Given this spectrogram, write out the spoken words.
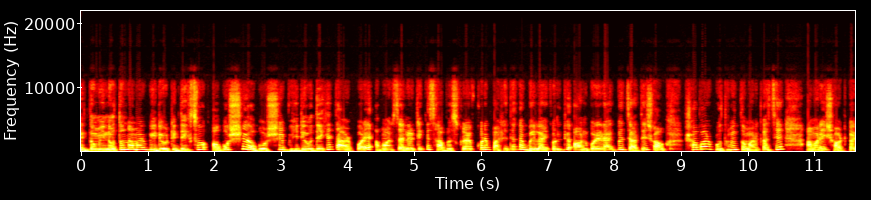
একদমই নতুন আমার ভিডিওটি দেখছ, অবশ্যই অবশ্যই ভিডিও দেখে তারপরে আমার চ্যানেলটিকে সাবস্ক্রাইব করে পাশে থাকা বেল আইকনটি অন করে রাখবে যাতে সব- সবার প্রথমে তোমার কাছে আমার এই শর্টকাট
